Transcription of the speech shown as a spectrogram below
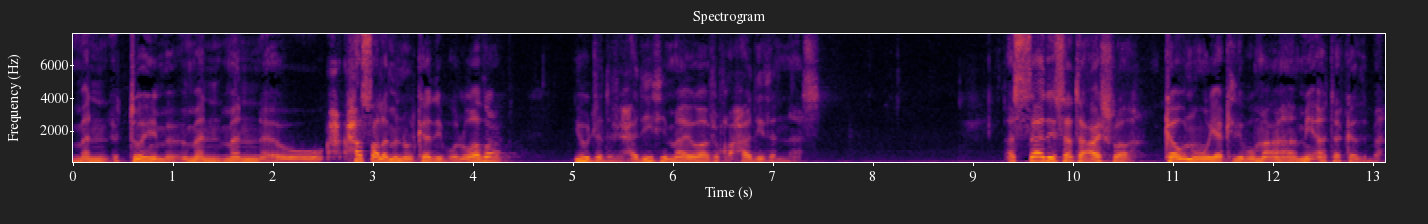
من اتهم من من حصل منه الكذب والوضع يوجد في حديث ما يوافق أحاديث الناس. السادسة عشرة كونه يكذب معها مئة كذبة.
